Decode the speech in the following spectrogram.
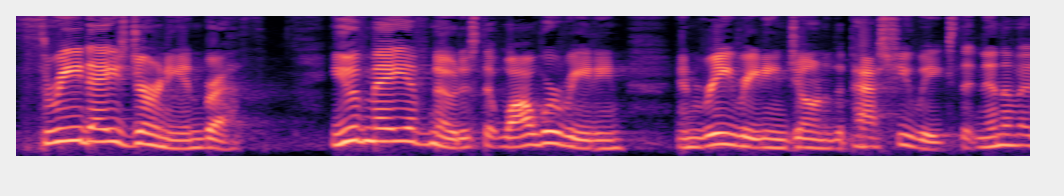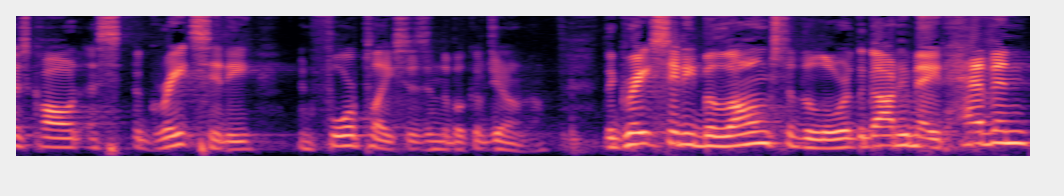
three days' journey in breadth. You may have noticed that while we're reading and rereading Jonah the past few weeks, that Nineveh is called a, a great city in four places in the book of Jonah. The great city belongs to the Lord, the God who made heaven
